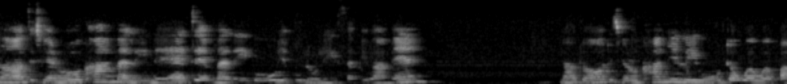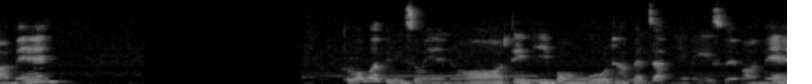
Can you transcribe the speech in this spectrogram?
နောက်တကယ်တော့ခါမှတ်လေးနဲ့တဲ့မှတ်လေးကိုယခုလိုလေးဆက်ပေးပါမယ်နောက်တော့တကယ်တော့ခါမြင့်လေးကိုတဝက်ဝက်ပါမယ်တဝက်ဝက်ပြီဆိုရင်တော့တည်မြင်းပုံကိုဓာတ်မကြမြင်းလေးဆွဲပါမယ်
